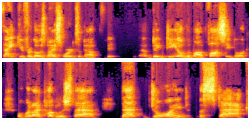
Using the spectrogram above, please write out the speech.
thank you for those nice words about the, a big deal, the Bob Fosse book. But when I published that, that joined the stack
